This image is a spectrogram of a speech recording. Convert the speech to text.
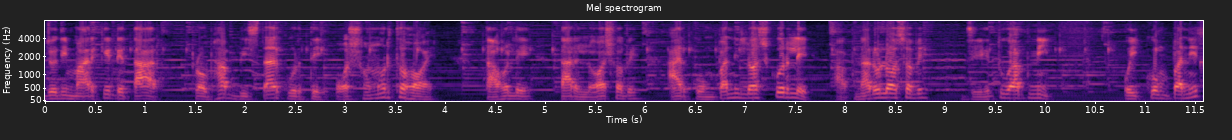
যদি মার্কেটে তার প্রভাব বিস্তার করতে অসমর্থ হয়, তাহলে তার লস হবে। আর কোম্পানি লস করলে আপনারও লস হবে। যেহেতু আপনি ওই কোম্পানির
